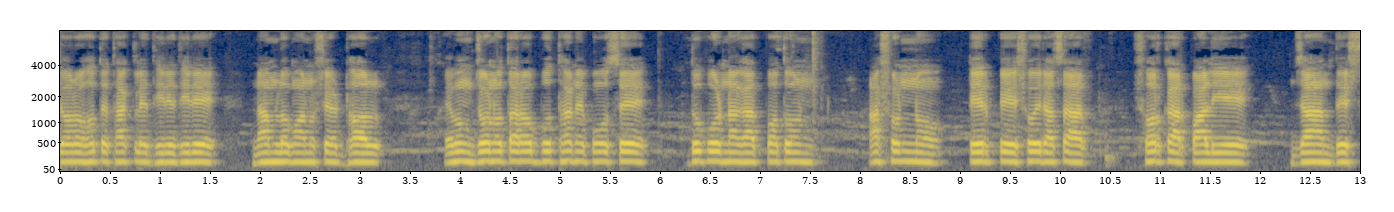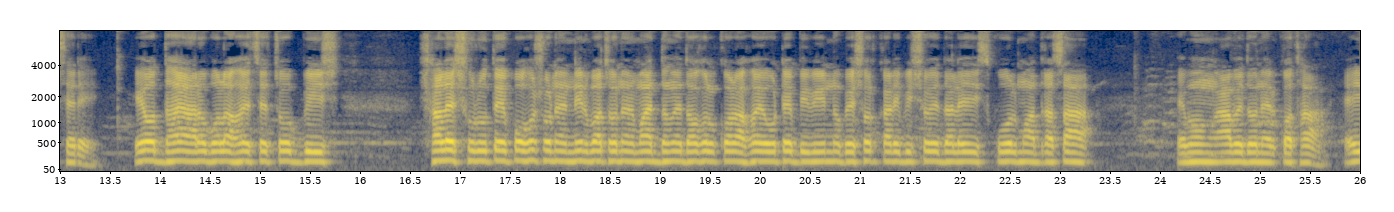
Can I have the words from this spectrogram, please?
জড়ো হতে থাকলে ধীরে ধীরে নামলো মানুষের ঢল এবং জনতার অভ্যুত্থানে পৌঁছে দুপুর নাগাদ পতন আসন্ন টের পেয়ে স্বৈরাচার সরকার পালিয়ে যান দেশ ছেড়ে। এ অধ্যায়ে আরও বলা হয়েছে, চব্বিশ সালের শুরুতে প্রহসনের নির্বাচনের মাধ্যমে দখল করা হয়ে ওঠে বিভিন্ন বেসরকারি বিশ্ববিদ্যালয়, স্কুল, মাদ্রাসা এবং আবেদনের কথা। এই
